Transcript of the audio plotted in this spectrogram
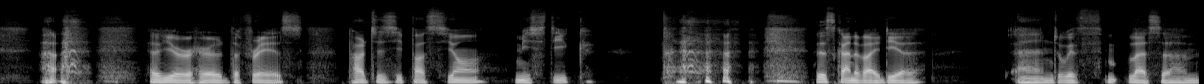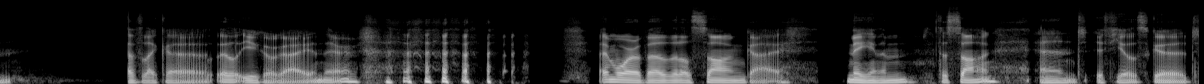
have you ever heard the phrase participation mystique this kind of idea and with less um, of like a little ego guy in there I'm more of a little song guy, making them the song, and it feels good.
